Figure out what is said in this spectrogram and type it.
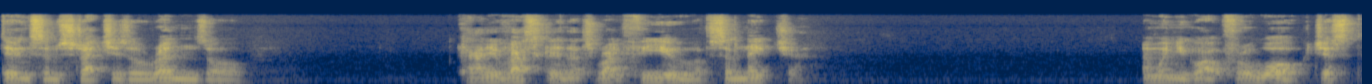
doing some stretches or runs or cardiovascular that's right for you of some nature and when you go out for a walk, just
